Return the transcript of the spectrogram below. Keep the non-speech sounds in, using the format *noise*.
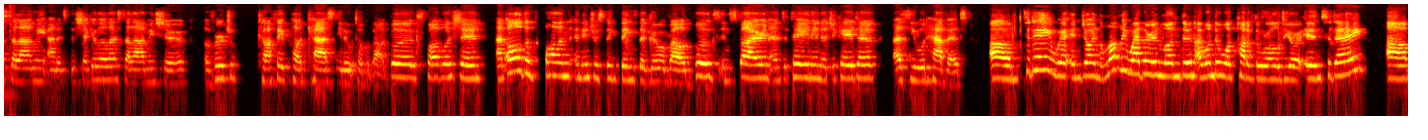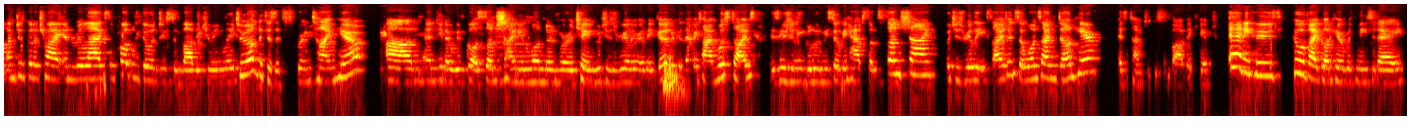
Salami, and it's the Segilola Salami Show, a virtual cafe podcast. You know, talk about books, publishing, and all the fun and interesting things that go about books, inspiring, entertaining, educative, as you would have it. Um, today, we're enjoying the lovely weather in London. I wonder what part of the world you're in today. Um, I'm just going to try and relax and probably go and do some barbecuing later on because it's springtime here. Um, and you know we've got sunshine in London for a change, which is really really good because every time, most times, is usually gloomy. So we have some sunshine, which is really exciting. So once I'm done here, it's time to do some barbecue. Anywho's, who have I got here with me today?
